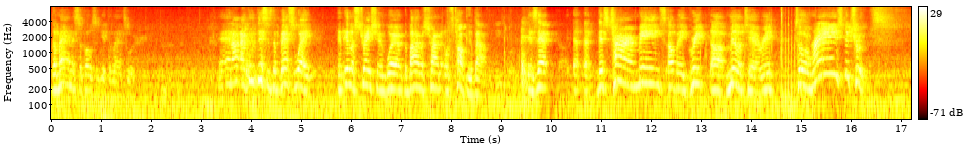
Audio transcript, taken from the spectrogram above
The man is supposed to get the last word. And I, I think this is the best way, an illustration where the Bible is trying to, was talking about, is that uh, uh, this term means of a Greek uh, military to arrange the troops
